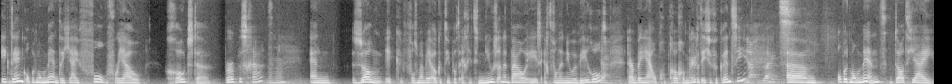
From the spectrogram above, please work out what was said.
ik denk op het moment dat jij vol voor jouw grootste purpose gaat. En zo'n, ik, volgens mij ben je ook het type wat echt iets nieuws aan het bouwen is. Echt van een nieuwe wereld. Ja. Daar ben jij op geprogrammeerd. Dat is je frequentie. Ja, blijkt. Ehm, op het moment dat jij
